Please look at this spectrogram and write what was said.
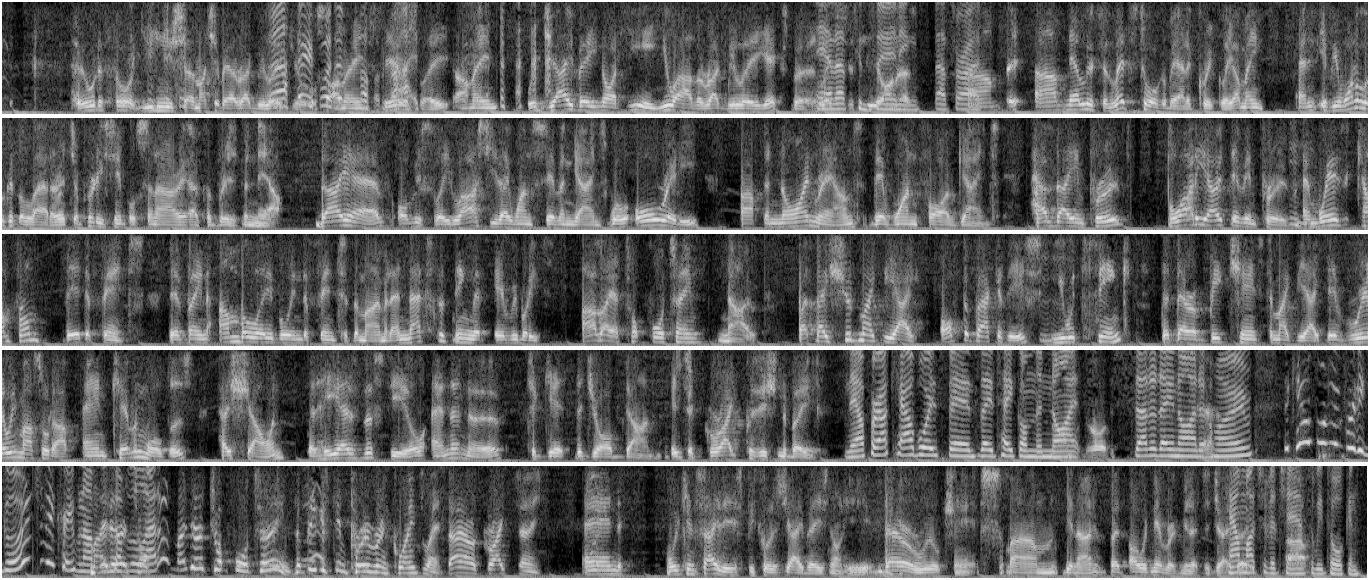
Who would have thought you knew so much about rugby league, Jules? would I mean, seriously. I mean, with JB not here, you are the rugby league expert. yeah, that's concerning. That's right. Um, um, now, listen, let's talk about it quickly. I mean, and if you want to look at the ladder, it's a pretty simple scenario for Brisbane now. They have, obviously, last year they won seven games. Well, already, after nine rounds, they've won five games. Have they improved? Bloody oath they've improved. Mm-hmm. And where's it come from? Their defence. They've been unbelievable in defence at the moment. And that's the thing that everybody. Are they a top four team? No. But they should make the eight. Off the back of this, mm-hmm. you would think that they're a big chance to make the eight. They've really muscled up, and Kevin Walters has shown that he has the steel and the nerve to get the job done. It's a great position to be in. Now, for our Cowboys fans, they take on the Knights Oh Saturday night at home. The Cows looking pretty good. They're creeping up Mate, the top of the a ladder. top, mate, they're a top four team, the biggest improver in Queensland. They are a great team, and we can say this because JB's not here. They're a real chance, um, you know. But I would never admit it to JB. How much of a chance Um, are we talking?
